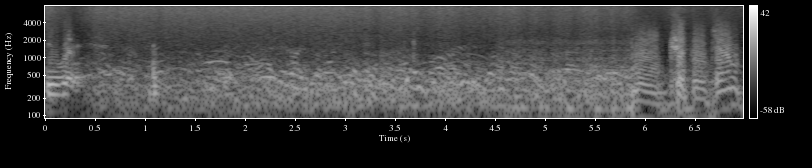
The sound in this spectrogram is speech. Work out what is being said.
You wish. The triple jump.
